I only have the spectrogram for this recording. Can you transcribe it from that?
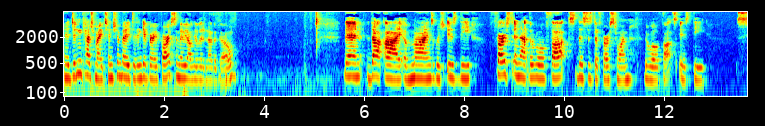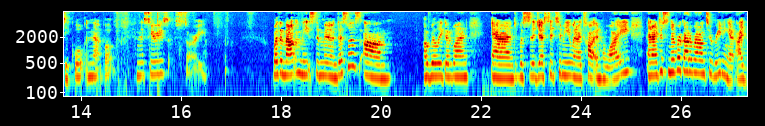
and it didn't catch my attention, but I didn't get very far, so maybe I'll give it another go. Then The Eye of Minds, which is the first in that The Rule of Thoughts. This is the first one. The Rule of Thoughts is the sequel in that book, in this series. Sorry. Where the Mountain Meets the Moon. This was um a really good one and was suggested to me when I taught in Hawaii, and I just never got around to reading it. I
